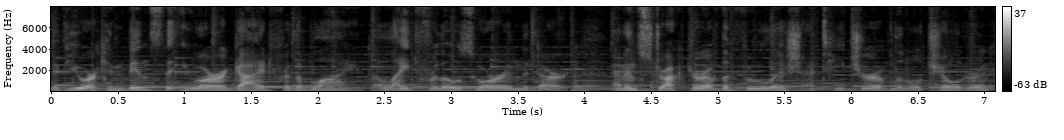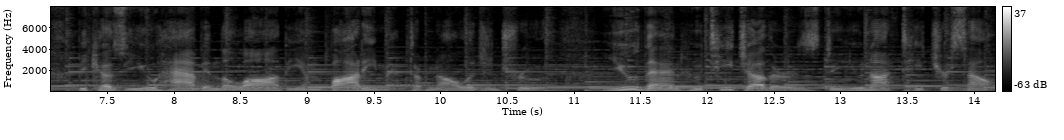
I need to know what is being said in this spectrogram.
if you are convinced that you are a guide for the blind, a light for those who are in the dark, an instructor of the foolish, a teacher of little children, because you have in the law the embodiment of knowledge and truth, you then who teach others, do you not teach yourself?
